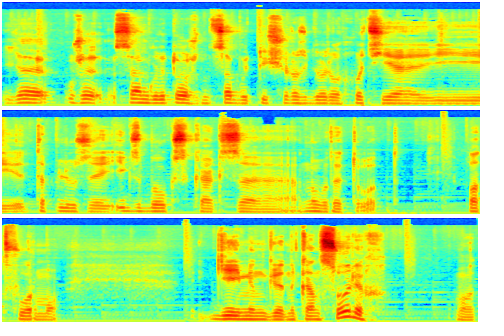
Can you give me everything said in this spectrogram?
Я уже сам говорю тоже над собой тысячу раз говорил, хоть я и топлю за Xbox как за, ну, вот эту вот платформу гейминга на консолях, вот,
